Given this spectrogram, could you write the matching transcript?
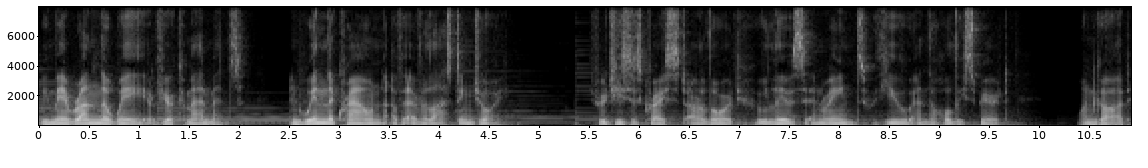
we may run the way of your commandments and win the crown of everlasting joy. Through Jesus Christ our Lord, who lives and reigns with you and the Holy Spirit, one God,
